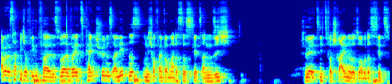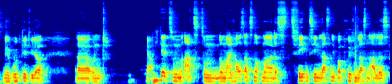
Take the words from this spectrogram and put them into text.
Aber das hat mich auf jeden Fall, es war, war jetzt kein schönes Erlebnis und ich hoffe einfach mal, dass das jetzt an sich, ich will jetzt nichts verschreien oder so, aber dass es jetzt mir gut geht wieder. Äh, und ja, ich gehe zum Arzt, zum normalen Hausarzt nochmal das Fäden ziehen lassen, überprüfen lassen, alles,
